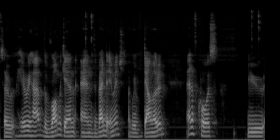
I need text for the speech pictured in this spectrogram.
So here we have the ROM again and the vendor image that we've downloaded. And of course, you,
